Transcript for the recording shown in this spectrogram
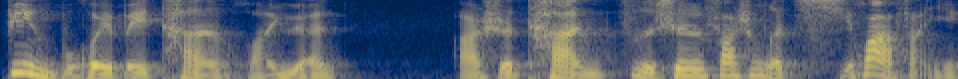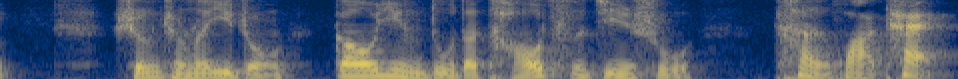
并不会被碳还原，而是碳自身发生了歧化反应，生成了一种高硬度的陶瓷金属碳化钛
